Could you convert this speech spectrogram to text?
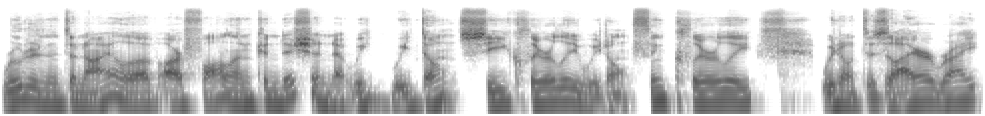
rooted in the denial of our fallen condition that we we don't see clearly, we don't think clearly, we don't desire right.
